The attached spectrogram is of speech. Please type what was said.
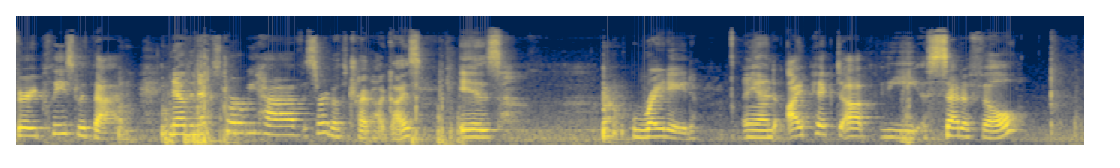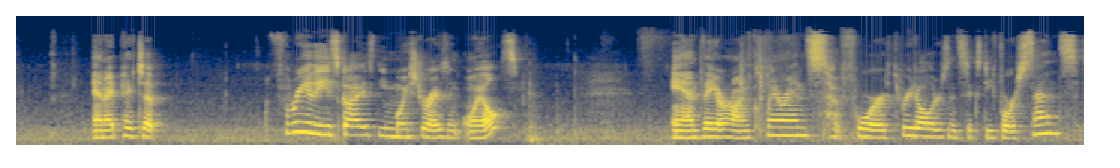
Very pleased with that. Now the next store we have, sorry about the tripod guys, is Rite Aid. And I picked up the Cetaphil and I picked up three of these guys, the moisturizing oils and they are on clearance for $3.64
